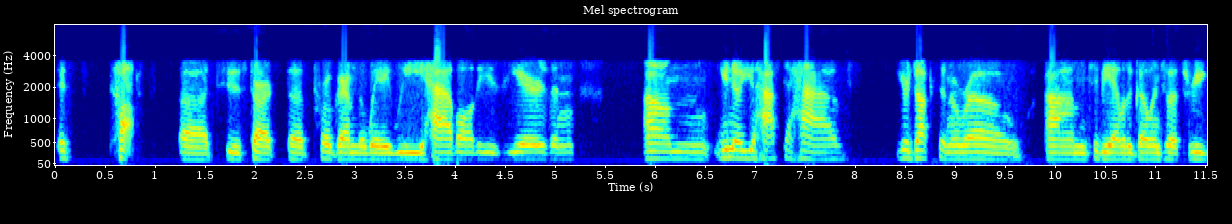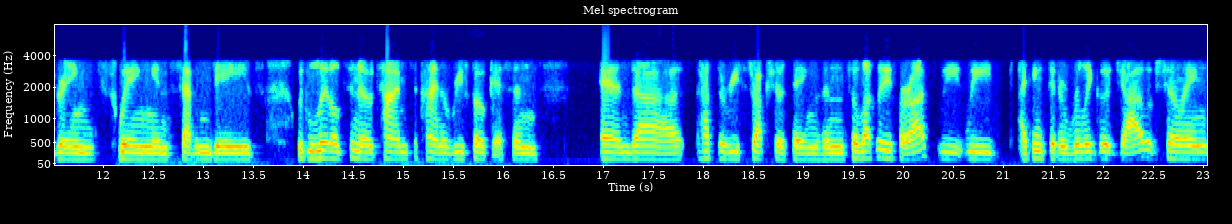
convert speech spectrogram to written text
it's tough uh, to start the program the way we have all these years, and um, you know, you have to have your ducks in a row um, to be able to go into a three game swing in seven days with little to no time to kind of refocus and and uh, have to restructure things. And so, luckily for us, we we I think did a really good job of showing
